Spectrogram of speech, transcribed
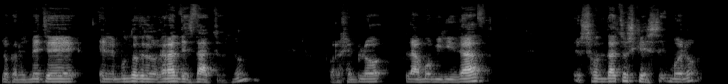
lo que nos mete en el mundo de los grandes datos. Por ejemplo, la movilidad son datos que, bueno,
